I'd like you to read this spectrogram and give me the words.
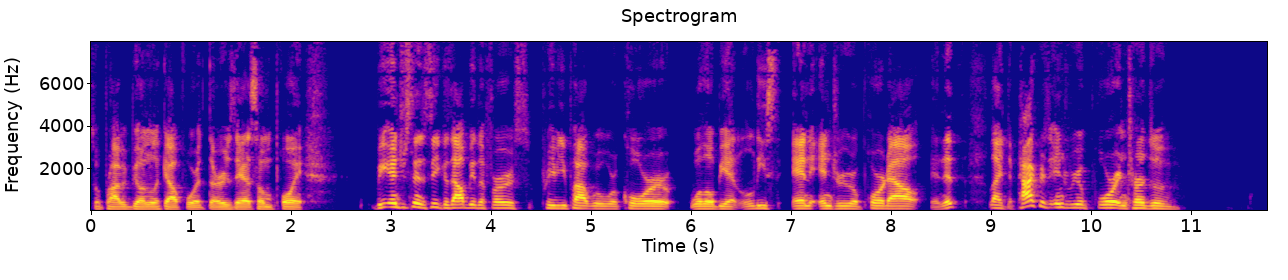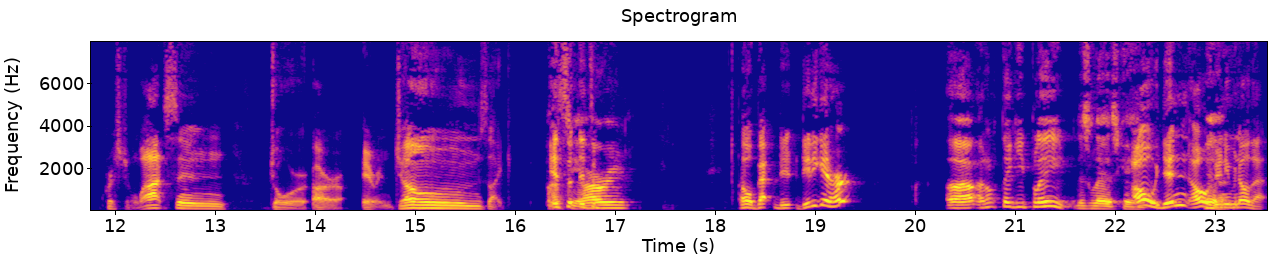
So probably be on the lookout for it Thursday at some point. Be interesting to see because that'll be the first preview pod we'll record. Will there be at least an injury report out? And it like the Packers injury report in terms of Christian Watson, George or Aaron Jones, like it's, a, it's a, oh, back, did, did he get hurt? uh, I don't think he played this last game. Oh, he didn't. Oh, Yeah. didn't even know that.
